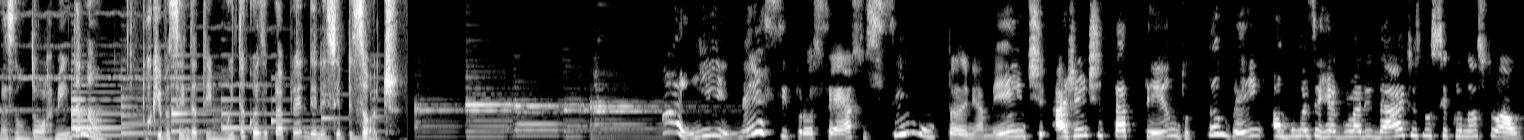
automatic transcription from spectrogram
Mas não dorme ainda não, porque você ainda tem muita coisa para aprender nesse episódio aí, nesse processo, simultaneamente, a gente está tendo também algumas irregularidades no ciclo menstrual.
